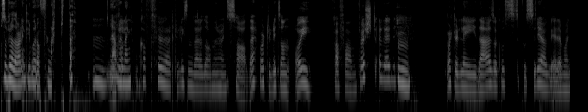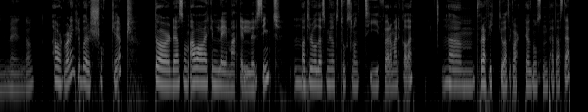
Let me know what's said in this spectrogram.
og så prøvde jeg vel egentlig bare å fornekte det Mm. Jævlig lenge. hva følte du liksom der og da når han sa det? Ble du litt sånn Oi, hva faen først? Eller Mm. ble du lei deg? Altså, hvordan, hvordan reagerer man med en gang? Jeg ble vel egentlig bare sjokkert. Det var det sånn, Jeg var verken lei meg eller sint. Mm. Jeg tror det var det som gjorde at det tok så lang tid før jeg merka det. Mm. Um, for jeg fikk jo etter hvert diagnosen PTSD.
